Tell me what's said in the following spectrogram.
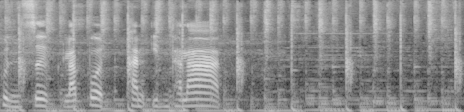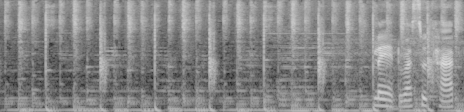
ขุนศึกรับบทพันอินทราช เปรตวัสุทัศน์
